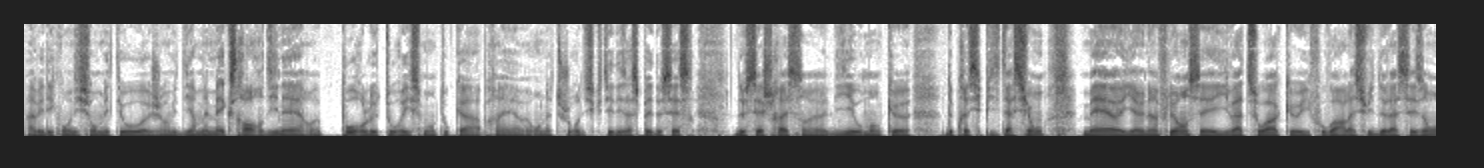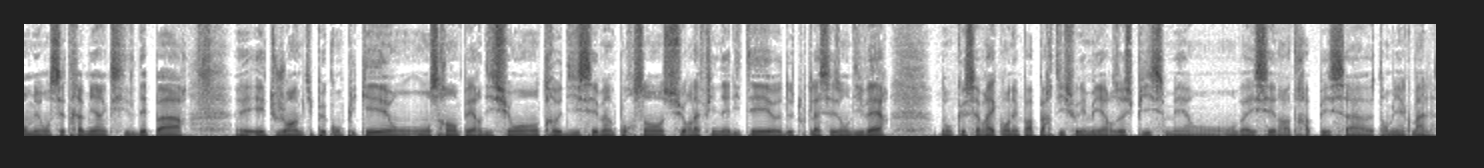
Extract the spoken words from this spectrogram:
avec des conditions météo, j'ai envie de dire même extraordinaires euh, pour le tourisme en tout cas. Après, euh, on a toujours discuté des aspects de, sécheresse liés au manque de précipitations, mais il y a une influence et il va de soi qu'il faut voir la suite de la saison, mais on sait très bien que si le départ est toujours un petit peu compliqué, on, sera en perdition entre 10 et 20% sur la finalité de toute la saison d'hiver. Donc c'est vrai qu'on n'est pas parti sous les meilleurs auspices, mais on, on, va essayer de rattraper ça tant bien que mal.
